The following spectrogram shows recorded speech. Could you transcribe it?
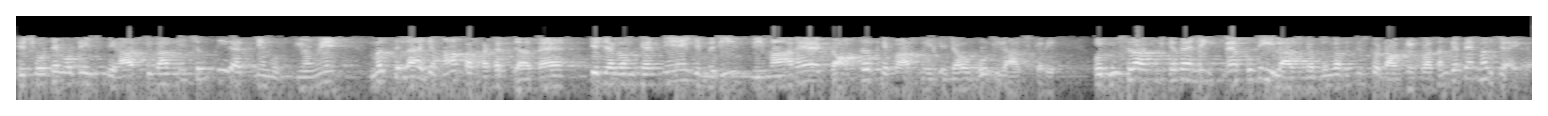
یہ چھوٹے موٹے اشتہار کی باتیں چلتی رہتی ہیں مفتیوں میں۔ مسئلہ یہاں پر اٹک جاتا ہے کہ جب ہم کہتے ہیں یہ مریض بیمار ہے، ڈاکٹر کے پاس لے کے جاؤ، وہ علاج کرے۔ اور دوسرا آدمی کہتا ہے، نہیں، میں خود ہی علاج کر دوں گا، بس اس کو ڈاکٹر کے پاس۔ ہم کہتے ہیں، مر جائے گا۔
